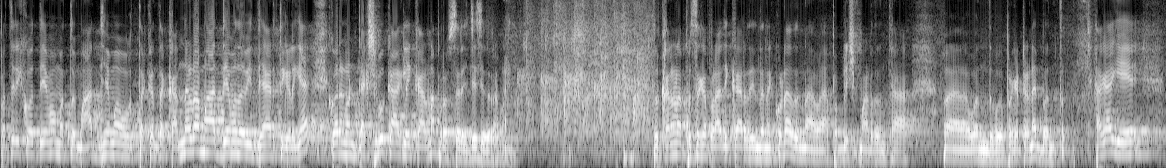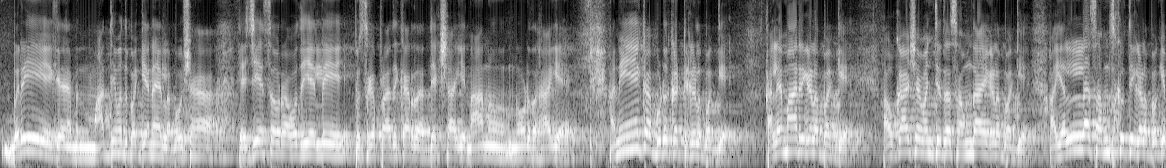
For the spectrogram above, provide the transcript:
ಪತ್ರಿಕೋದ್ಯಮ ಮತ್ತು ಮಾಧ್ಯಮ ಹೋಗ್ತಕ್ಕಂಥ ಕನ್ನಡ ಮಾಧ್ಯಮದ ವಿದ್ಯಾರ್ಥಿಗಳಿಗೆ ಕೊನೆಗೊಂದು ಟೆಕ್ಸ್ಟ್ ಬುಕ್ ಆಗಲಿಕ್ಕೆ ಕಾರಣ ಪ್ರೊಫೆಸರ್ ಎಸ್ ಜಿ ಸಿದ್ದರಾಮಯ್ಯ. ಅದು ಕನ್ನಡ ಪುಸ್ತಕ ಪ್ರಾಧಿಕಾರದಿಂದನೇ ಕೂಡ ಅದನ್ನು ಪಬ್ಲಿಷ್ ಮಾಡಿದಂಥ ಒಂದು ಪ್ರಕಟಣೆ ಬಂತು. ಹಾಗಾಗಿ ಬರೀ ಮಾಧ್ಯಮದ ಬಗ್ಗೆನೇ ಇಲ್ಲ, ಬಹುಶಃ ಎಸ್ ಜೆ ಎಸ್ ಅವರ ಅವಧಿಯಲ್ಲಿ ಪುಸ್ತಕ ಪ್ರಾಧಿಕಾರದ ಅಧ್ಯಕ್ಷ ಆಗಿ ನಾನು ನೋಡಿದ ಹಾಗೆ ಅನೇಕ ಬುಡಕಟ್ಟುಗಳ ಬಗ್ಗೆ, ಅಲೆಮಾರಿಗಳ ಬಗ್ಗೆ, ಅವಕಾಶ ವಂಚಿತ ಸಮುದಾಯಗಳ ಬಗ್ಗೆ, ಆ ಎಲ್ಲ ಸಂಸ್ಕೃತಿಗಳ ಬಗ್ಗೆ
